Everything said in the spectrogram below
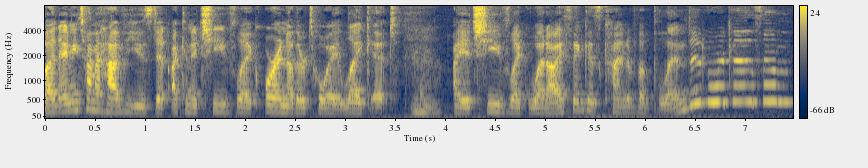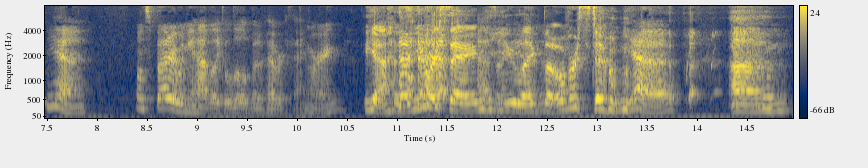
But anytime I have used it, I can achieve like or another toy like it. Mm-hmm. I achieve like what I think is kind of a blended orgasm. Yeah. Well, it's better when you have like a little bit of everything, right? Yeah, as you were saying, As I- you like the overstim. Yeah. Um,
